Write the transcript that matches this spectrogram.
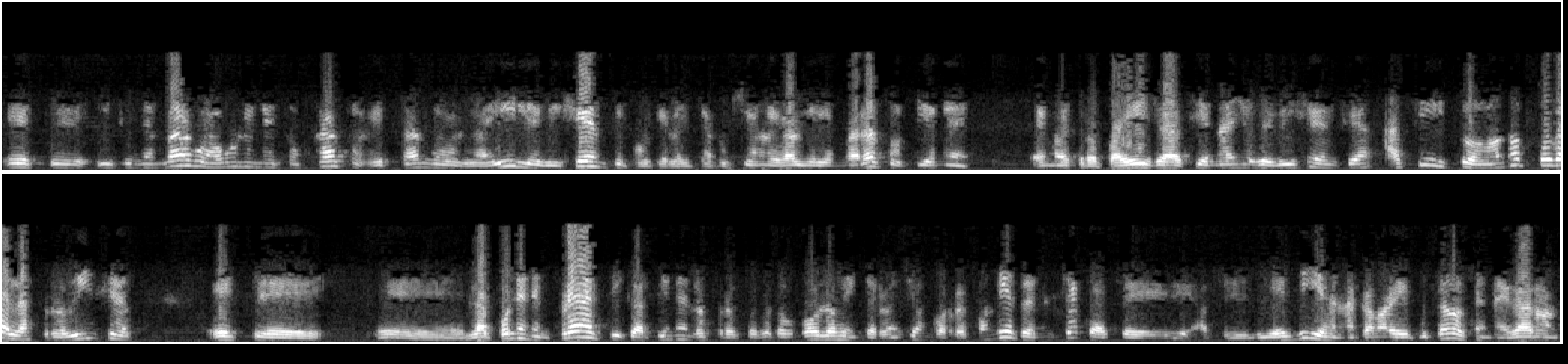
Este, y sin embargo, aún en esos casos, estando la ILE vigente, porque la interrupción legal del embarazo tiene en nuestro país ya 100 años de vigencia, así y todo, no todas las provincias este, eh, la ponen en práctica, tienen los protocolos de intervención correspondientes. En el Chaco hace, hace 10 días en la Cámara de Diputados se negaron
